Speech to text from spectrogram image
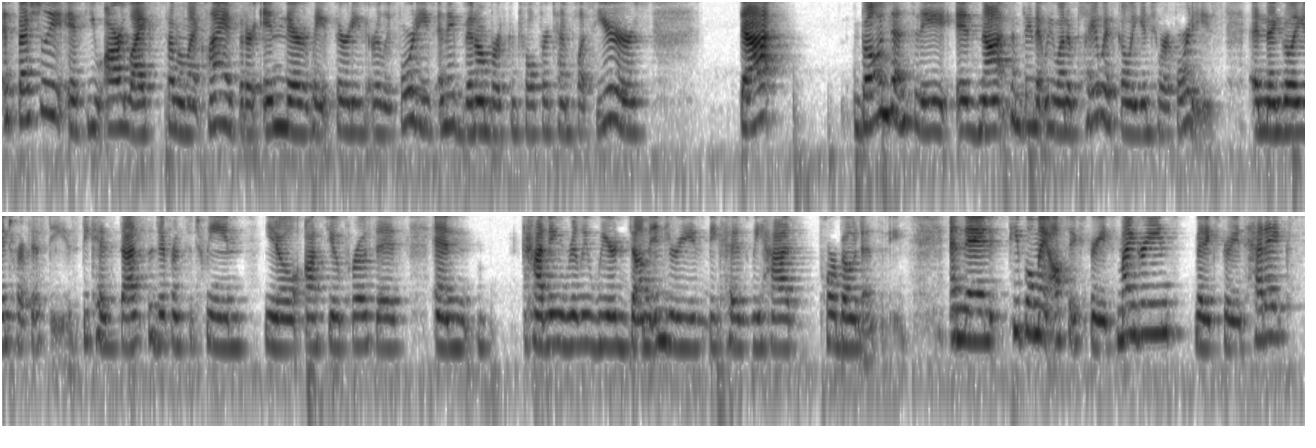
especially if you are like some of my clients that are in their late 30s, early 40s, and they've been on birth control for 10 plus years. That bone density is not something that we want to play with going into our 40s and then going into our 50s because that's the difference between, you know, osteoporosis and having really weird dumb injuries because we had poor bone density. And then people might also experience migraines, might experience headaches.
